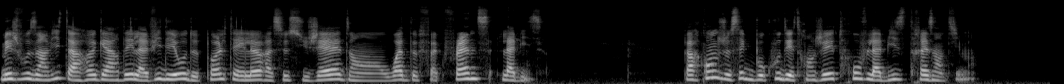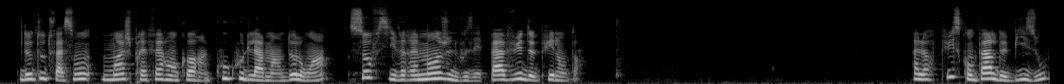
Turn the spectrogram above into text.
mais je vous invite à regarder la vidéo de Paul Taylor à ce sujet dans What the Fuck Friends, la bise. Par contre, je sais que beaucoup d'étrangers trouvent la bise très intime. De toute façon, moi je préfère encore un coucou de la main de loin, sauf si vraiment je ne vous ai pas vu depuis longtemps. Alors puisqu'on parle de bisous,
